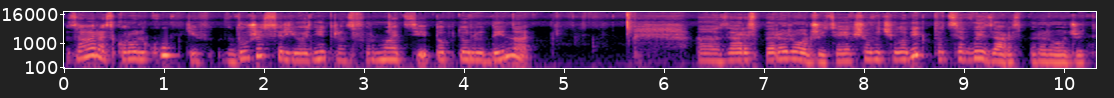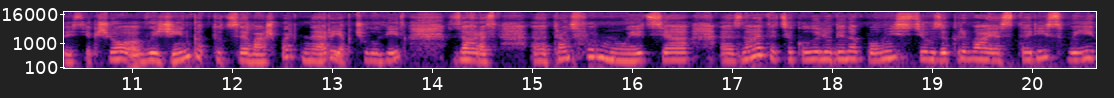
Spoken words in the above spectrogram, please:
зараз король кубків в дуже серйозній трансформації. Тобто людина зараз перероджується. Якщо ви чоловік, то це ви зараз перероджуєтесь. Якщо ви жінка, то це ваш партнер, як чоловік, зараз е, трансформується. Е, Знаєте, це коли людина повністю закриває старі свої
